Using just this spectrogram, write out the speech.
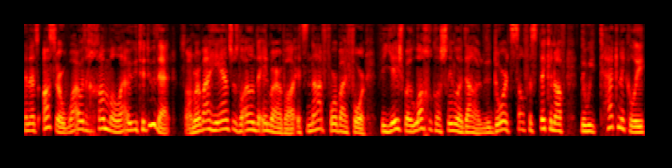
and that's usher. Why would Chacham allow you to do that? So Amar Rabbi, he answers La'alam Da'in Barabah. It's not four by four. V'yesh by The door itself is thick enough that we technically,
